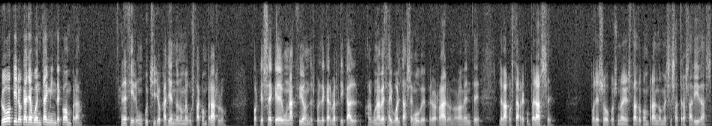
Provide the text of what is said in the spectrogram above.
Luego quiero que haya buen timing de compra, es decir, un cuchillo cayendo no me gusta comprarlo, porque sé que una acción después de caer vertical, alguna vez hay vueltas en V, pero es raro, normalmente le va a costar recuperarse. Por eso pues no he estado comprando meses atrasadidas,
